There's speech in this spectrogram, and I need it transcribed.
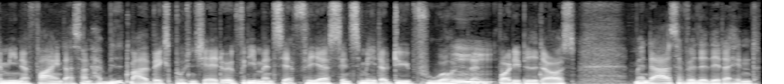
af min erfaring, der sådan har vildt meget vækstpotentiale. Det er jo ikke, fordi man ser flere centimeter dyb fuger Mm. blandt bodybuilder også. Men der er selvfølgelig lidt at hente.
